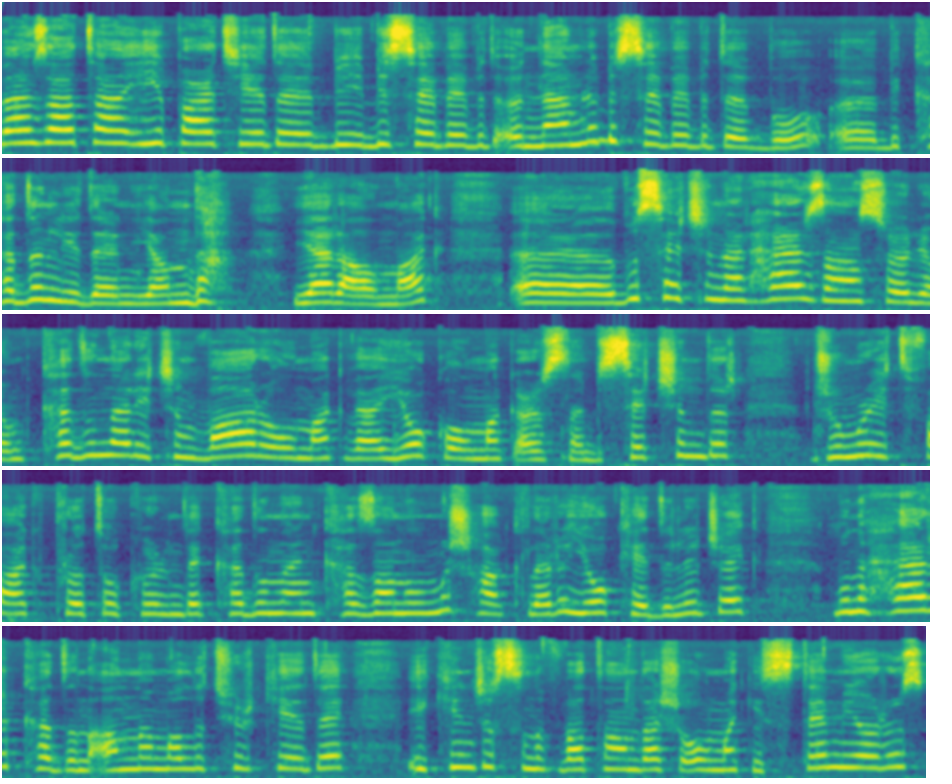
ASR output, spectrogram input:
Ben zaten İyi Parti'ye de bir, bir sebebi de önemli bir sebebi de bu. Ee, Bir kadın liderin yanında yer almak. Ee, Bu seçimler her zaman söylüyorum kadınlar için var olmak veya yok olmak arasında bir seçimdir. Cumhur İttifakı protokolünde kadınların kazanılmış hakları yok edilecek. Bunu her kadın anlamalı. Türkiye'de ikinci sınıf vatandaş olmak istemiyoruz.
